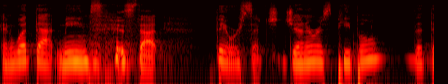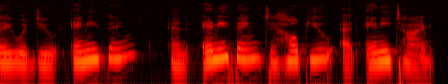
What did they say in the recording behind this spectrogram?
And what that means is that they were such generous people that they would do anything and anything to help you at any time.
